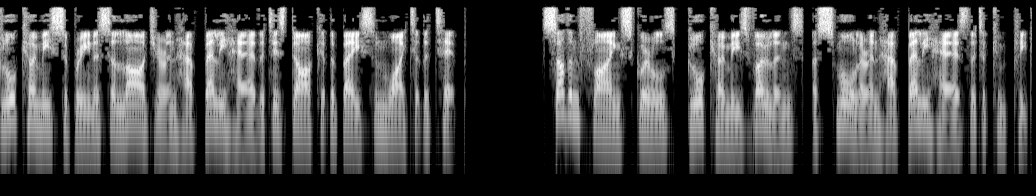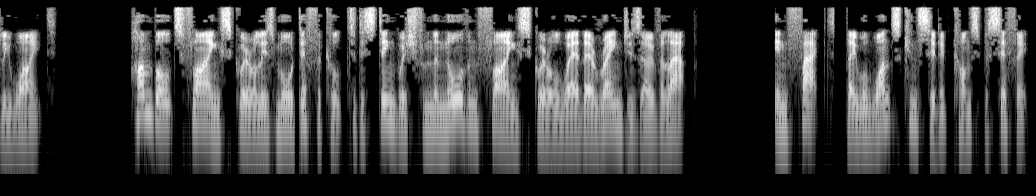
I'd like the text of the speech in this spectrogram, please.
Glaucomys sabrinus are larger and have belly hair that is dark at the base and white at the tip. Southern flying squirrels, Glaucomys volans, are smaller and have belly hairs that are completely white. Humboldt's flying squirrel is more difficult to distinguish from the northern flying squirrel where their ranges overlap. In fact, they were once considered conspecific.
